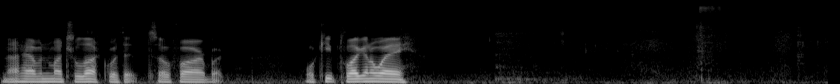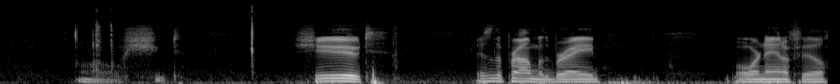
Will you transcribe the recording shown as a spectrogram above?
Not having much luck with it so far, but we'll keep plugging away. Oh, shoot. Shoot. This is the problem with braid or NanoFil.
